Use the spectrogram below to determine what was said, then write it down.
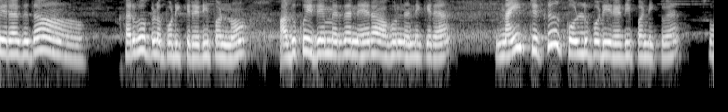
பிறகு தான் கருவேப்பிலை பொடிக்கு ரெடி பண்ணோம். அதுக்கும் இதே மாதிரி தான் நேரம் ஆகும்னு நினைக்கிறேன். நைட்டுக்கு கொள்ளு பொடி ரெடி பண்ணிக்குவேன். ஸோ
